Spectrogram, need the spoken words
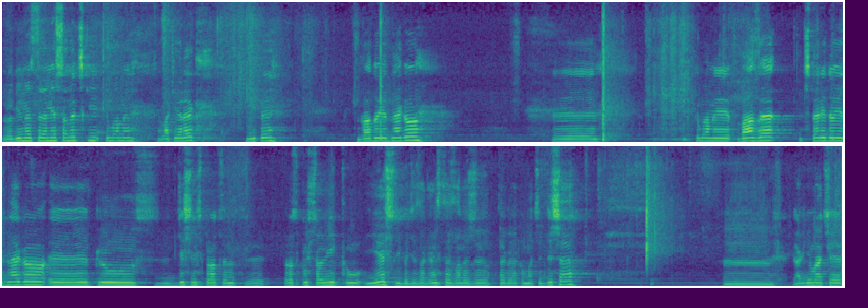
robimy sobie mieszaneczki. Tu mamy lakierek, lipy. 2 do 1. Yy, tu mamy bazę 4 do 1 yy, plus 10% yy, rozpuszczalniku, jeśli będzie za gęste, zależy od tego jaką macie dyszę. Yy, jak nie macie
